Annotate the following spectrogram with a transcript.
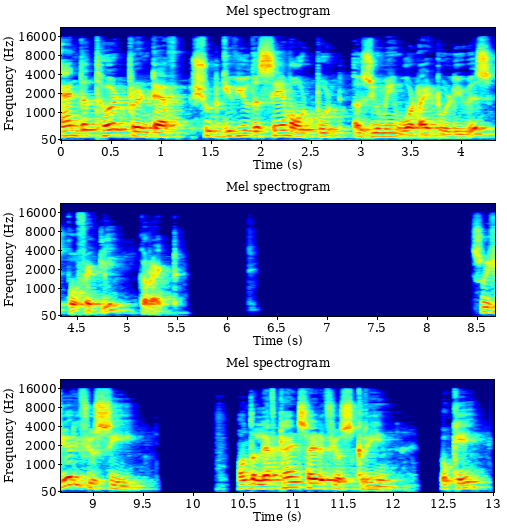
and the third printf should give you the same output assuming what I told you is perfectly correct. So here if you see on the left hand side of your screen, okay,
